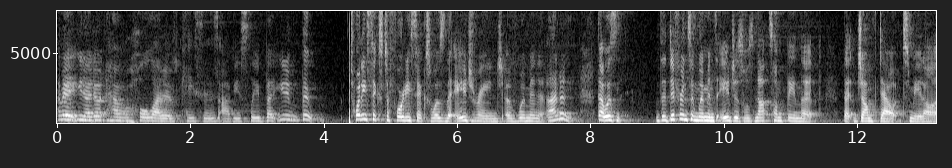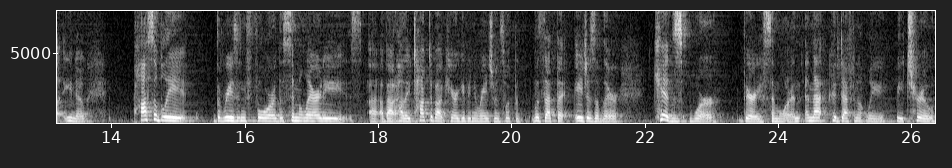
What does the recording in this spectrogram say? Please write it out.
I mean, you know, I don't have a whole lot of cases, obviously, but you know, the 26 to 46 was the age range of women. And I didn't, that was, the difference in women's ages was not something that, that jumped out to me at all. You know, possibly the reason for the similarities uh, about how they talked about caregiving arrangements with the, was that the ages of their kids were very similar, and, and that could definitely be true.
